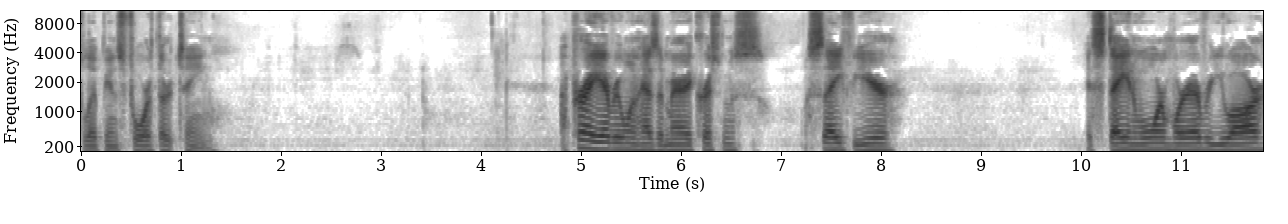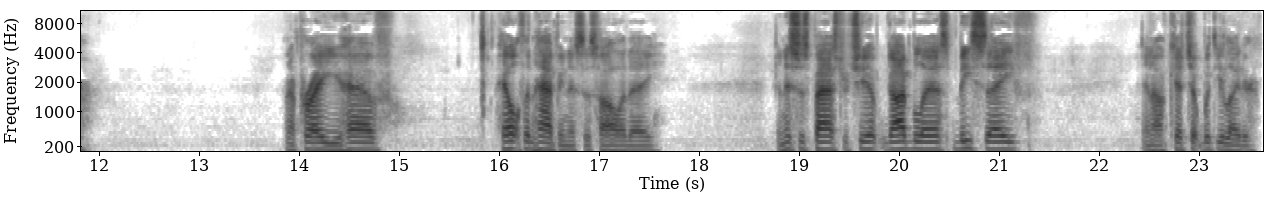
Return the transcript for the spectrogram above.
Philippians 4:13. I pray everyone has a Merry Christmas, a safe year, is staying warm wherever you are. And I pray you have health and happiness this holiday. And this is Pastor Chip. God bless. Be safe. And I'll catch up with you later.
